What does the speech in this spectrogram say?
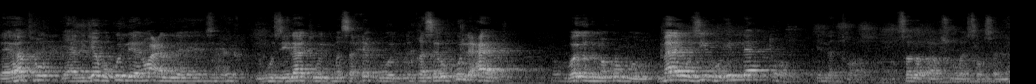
لا يطهر يعني جابوا كل أنواع ال- المزيلات والمساحيق والغسلوا كل حاجة. وجدوا الميكروب موجود ما يزيله الا إلا التراب. صدق رسول الله صلى الله عليه وسلم.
